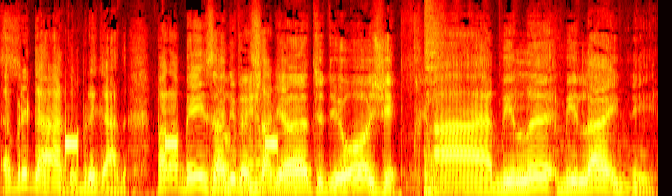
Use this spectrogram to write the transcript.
É, obrigado, obrigado. Parabéns ao aniversariante de hoje, a Mila- Milane.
